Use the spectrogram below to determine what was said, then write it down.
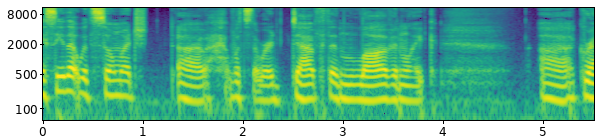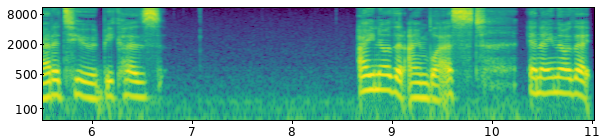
I say that with so much uh, what's the word depth and love and like uh, gratitude because I know that I'm blessed and I know that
